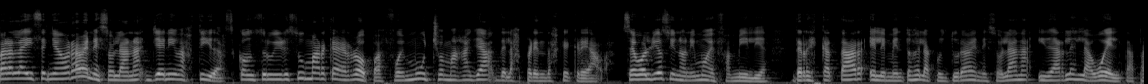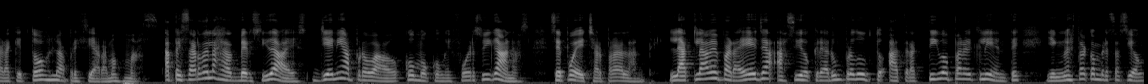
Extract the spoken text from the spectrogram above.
Para la diseñadora venezolana Jenny Bastidas, construir su marca de ropa fue mucho más allá de las prendas que creaba. Se volvió sinónimo de familia, de rescatar elementos de la cultura venezolana y darles la vuelta para que todos lo apreciáramos más. A pesar de las adversidades, Jenny ha probado cómo con esfuerzo y ganas se puede echar para adelante. La clave para ella ha sido crear un producto atractivo para el cliente y en nuestra conversación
